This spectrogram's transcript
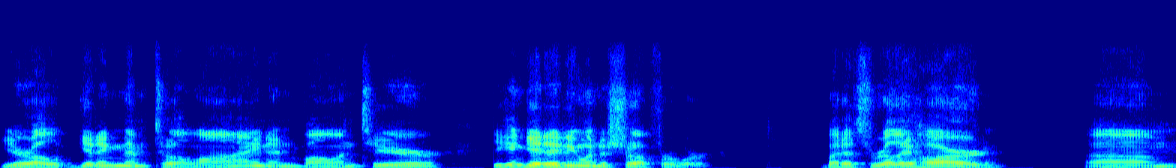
You're getting them to align and volunteer. You can get anyone to show up for work but it's really hard um,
